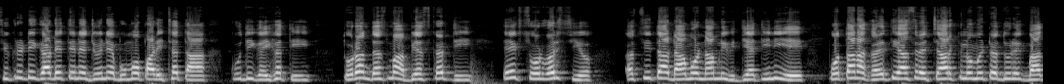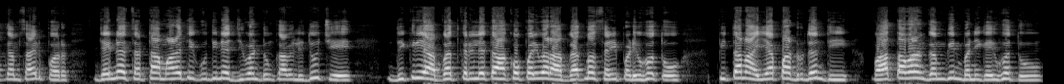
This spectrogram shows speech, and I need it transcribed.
સિક્યુરિટી ગાર્ડે તેને જોઈને બૂમો પાડી છતાં કૂદી ગઈ હતી. ધોરણ દસમાં અભ્યાસ કરતી એક સોળ વર્ષીય અસિતા ડામોર નામની વિદ્યાર્થીનીએ પોતાના ઘરેથી આશરે ચાર કિલોમીટર દૂર એક બાંધકામ સાઇટ પર જઈને છઠ્ઠા માળેથી કૂદીને જીવન ટૂંકાવી લીધું છે. દીકરીએ આપઘાત કરી લેતા આખો પરિવાર આપઘાતમાં સરી પડ્યો હતો. પિતાના અયાપાટ રુદનથી વાતાવરણ ગમગીન બની ગયું હતું.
